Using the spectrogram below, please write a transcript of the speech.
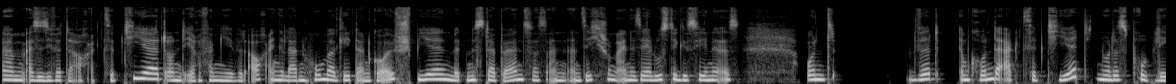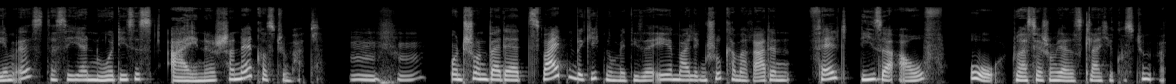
also sie wird da auch akzeptiert und ihre Familie wird auch eingeladen. Homer geht dann Golf spielen mit Mr. Burns, was an, an sich schon eine sehr lustige Szene ist und wird im Grunde akzeptiert. Nur das Problem ist, dass sie ja nur dieses eine Chanel-Kostüm hat. Mhm. Und schon bei der zweiten Begegnung mit dieser ehemaligen Schulkameradin fällt dieser auf, oh, du hast ja schon wieder das gleiche Kostüm an.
